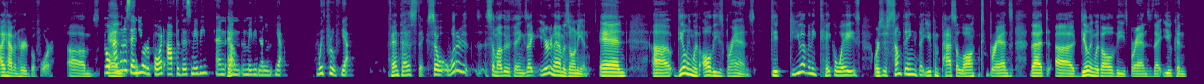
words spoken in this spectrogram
I haven't heard before. Um, oh, and, I'm going to send you a report after this, maybe, and yeah. and maybe that'll yeah, with proof. Yeah. Fantastic. So, what are some other things? Like you're an Amazonian and uh, dealing with all these brands did do you have any takeaways or is there something that you can pass along to brands that uh dealing with all of these brands that you can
